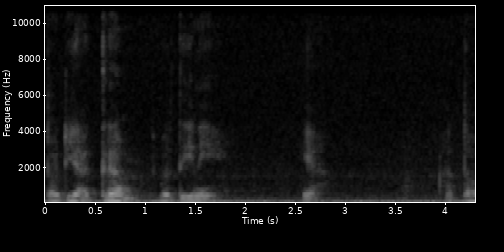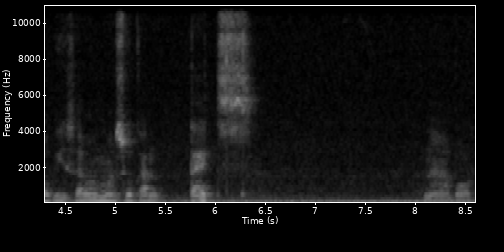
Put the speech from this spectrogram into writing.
atau diagram seperti ini ya. Atau bisa memasukkan teks. Nah board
